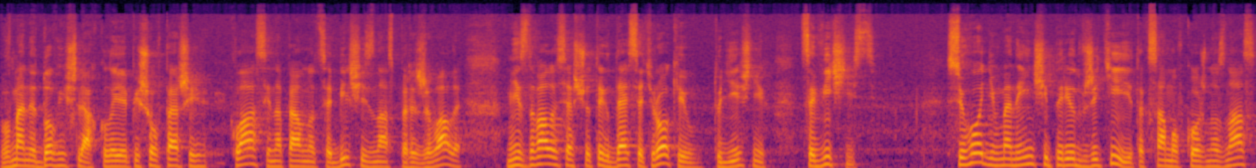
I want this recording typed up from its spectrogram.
в мене довгий шлях. Коли я пішов в перший клас, і напевно це більшість з нас переживали, мені здавалося, що тих 10 років тодішніх це вічність. Сьогодні в мене інший період в житті, і так само в кожного з нас.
